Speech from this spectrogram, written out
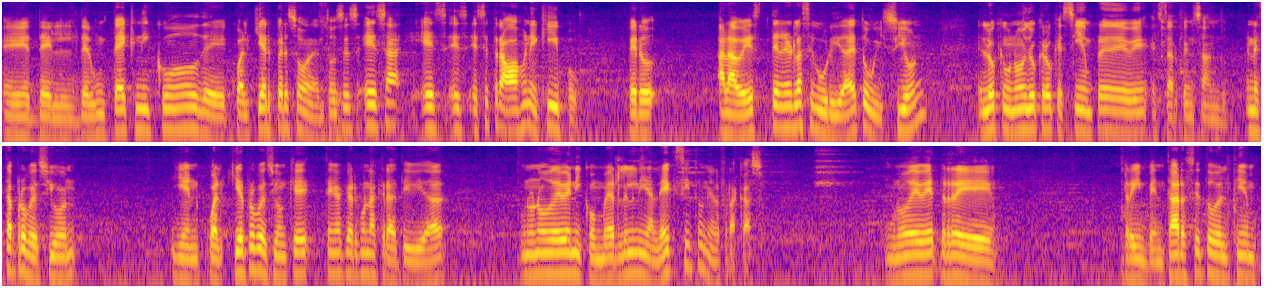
eh, del, de un técnico, de cualquier persona. Entonces, esa, es, es- ese trabajo en equipo, pero a la vez tener la seguridad de tu visión, es lo que uno yo creo que siempre debe estar pensando. En esta profesión y en cualquier profesión que tenga que ver con la creatividad, uno no debe ni comerle ni al éxito ni al fracaso. Uno debe re- reinventarse todo el tiempo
